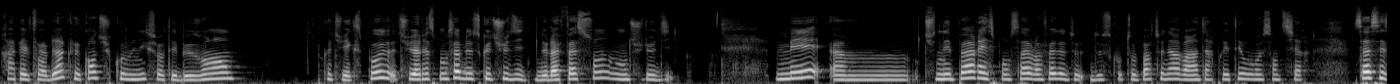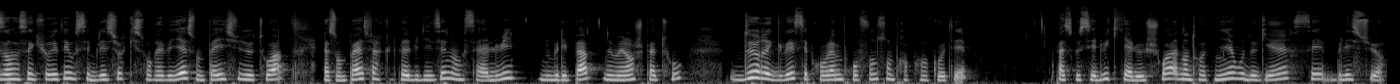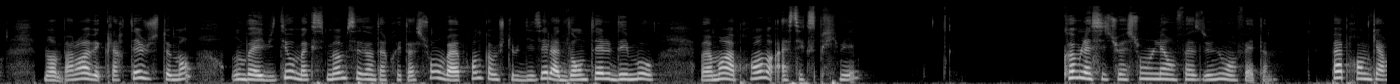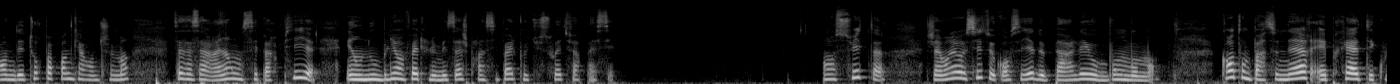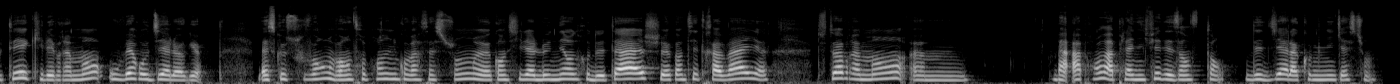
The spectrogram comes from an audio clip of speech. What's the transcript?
Rappelle-toi bien que quand tu communiques sur tes besoins, que tu exposes, tu es responsable de ce que tu dis, de la façon dont tu le dis. Mais euh, tu n'es pas responsable en fait de, ce que ton partenaire va interpréter ou ressentir. Ça, ces insécurités ou ces blessures qui sont réveillées, elles sont pas issues de toi, elles sont pas à te faire culpabiliser, donc c'est à lui. N'oublie pas, ne mélange pas tout de régler ses problèmes profonds de son propre côté. Parce que c'est lui qui a le choix d'entretenir ou de guérir ses blessures. Mais en parlant avec clarté, justement, on va éviter au maximum ces interprétations. On va apprendre, comme je te le disais, la dentelle des mots. Vraiment apprendre à s'exprimer comme la situation l'est en face de nous, en fait. Pas prendre 40 détours, pas prendre 40 chemins. Ça, ça sert à rien. On s'éparpille et on oublie, en fait, le message principal que tu souhaites faire passer. Ensuite, j'aimerais aussi te conseiller de parler au bon moment. Quand ton partenaire est prêt à t'écouter et qu'il est vraiment ouvert au dialogue. Parce que souvent, on va entreprendre une conversation euh, quand il a le nez entre deux tâches, euh, quand il travaille. Tu dois vraiment euh, bah, apprendre à planifier des instants dédiés à la communication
